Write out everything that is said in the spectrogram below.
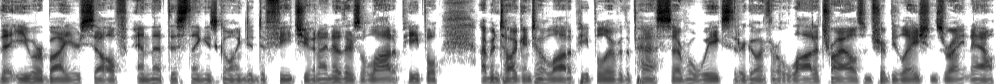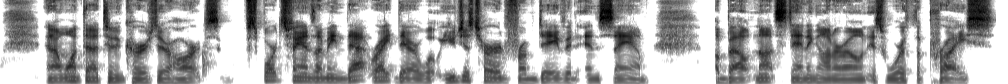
that you are by yourself and that this thing is going to defeat you. And I know there's a lot of people, I've been talking to a lot of people over the past several weeks that are going through a lot of trials and tribulations right now. And I want that to encourage their hearts. Sports fans, I mean, that right there, what you just heard from David and Sam about not standing on our own is worth the price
